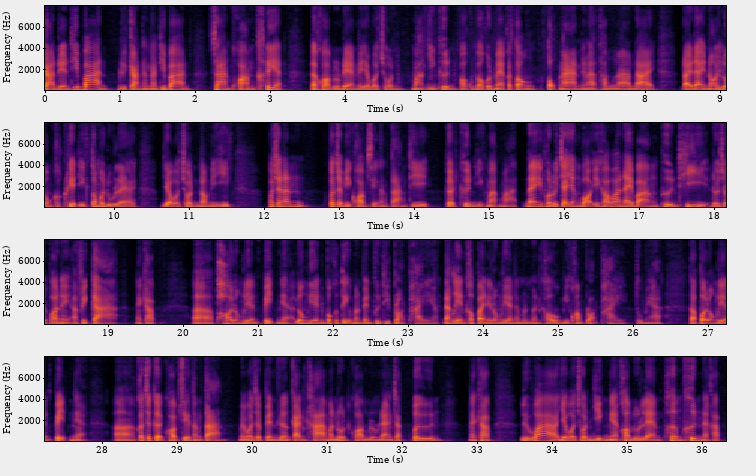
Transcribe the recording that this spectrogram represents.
การเรียนที่บ้านหรือการทำงานที่บ้าน สร้างความเครียดและความรุนแรงในเยาวชนมากยิ่งขึ้น เพราะคุณพ่อคุณแม่ก็ต้องตกงานใช่ไหมทำงานได้ รายได้น้อยลงก็เครียดอีกต้องมาดูแลเยาวชนเหล่านี้อีก เพราะฉะนั้นก็จะมีความเสี่ยงต่างๆ ที่เกิดขึ้นอีกมากมาย ในผลวิจัยยังบอกอีกครับว่าในบางพื้นที่โดยเฉพาะในแอฟริกานะครับอพอโรงเรียนปิดเนี่ยโรงเรียนปกติมันเป็นพื้นที่ปลอดภัยครับนักเรียนเข้าไปในโรงเรียนเนี่ยมันเหมือนเขามีความปลอดภัยถูกไหมฮะแต่พอโรงเรียนปิดเนี่ยก็จะเกิดความเสี่ยงต่างๆ ไม่ว่าจะเป็นเรื่องการค้ามนุษย์ ความรุนแรงจากปืนนะครับหรือว่าเยาวชนหญิงเนี่ยความรุนแรงเพิ่มขึ้นนะครับ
